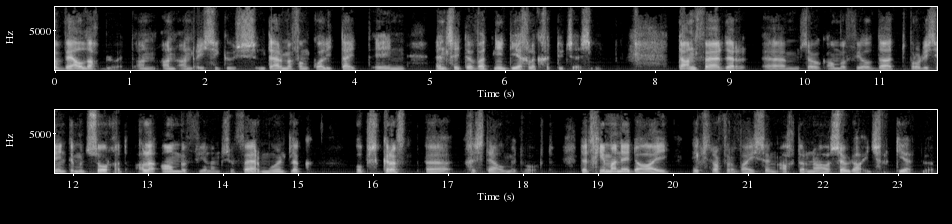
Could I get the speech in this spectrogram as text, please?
geweldig bloot aan aan aan risiko's in terme van kwaliteit en insette wat nie deeglik getoets is nie. Dan verder ehm um, sou ek aanbeveel dat produsente moet sorg dat alle aanbevelings sover moontlik op skrift uh gestel moet word. Dit gee maar net daai ekstra verwysing agterna sou daar iets verkeerd loop.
